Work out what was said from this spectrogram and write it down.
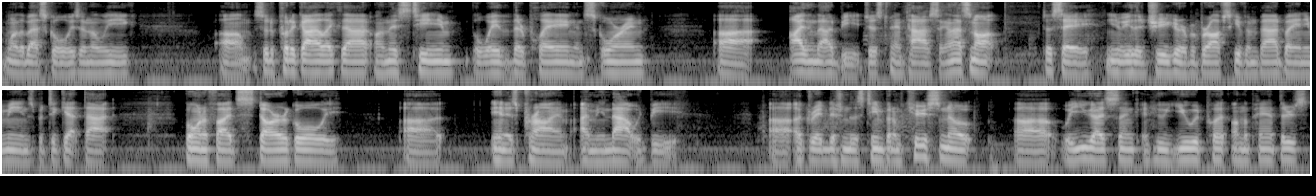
one of the best goalies in the league. Um, so to put a guy like that on this team, the way that they're playing and scoring, uh, I think that would be just fantastic. And that's not to say, you know, either Driedger or Bobrovsky have been bad by any means, but to get that bona fide star goalie uh, in his prime, I mean, that would be uh, a great addition to this team. But I'm curious to know uh, what you guys think and who you would put on the Panthers'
